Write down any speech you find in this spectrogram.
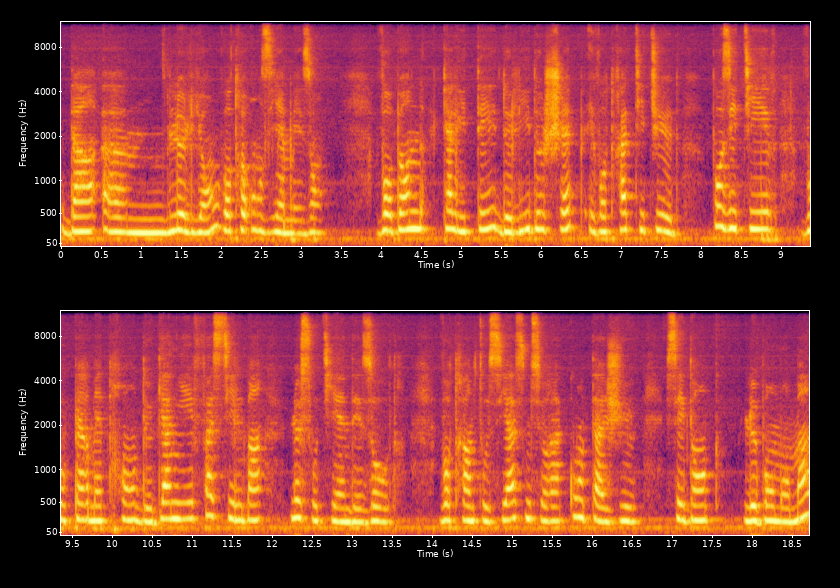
dans euh, le Lion, votre onzième maison. Vos bonnes qualités de leadership et votre attitude positive vous permettront de gagner facilement le soutien des autres. Votre enthousiasme sera contagieux. C'est donc le bon moment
